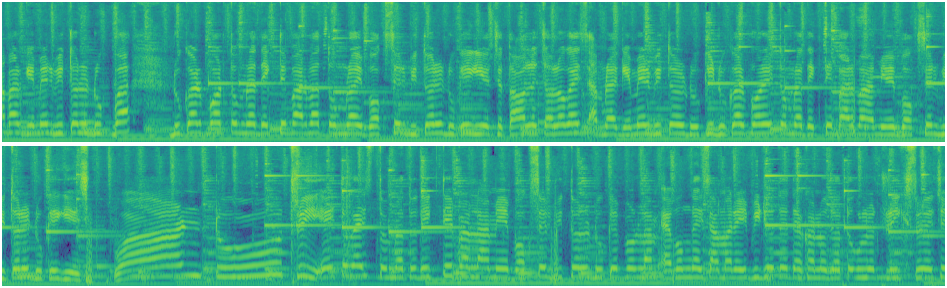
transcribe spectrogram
আবার গেমের ভিতরে ঢুকবা। ঢুকার পর তোমরা দেখতে পারবা, তোমরা ওই বক্সের ভিতরে ঢুকে গিয়েছো। তাহলে চলো গাইজ আমরা গেমের ভিতরে ঢুকি, ঢুকার পরেই তোমরা দেখতে পারবা আমি ওই বক্সের ভিতরে ঢুকে গিয়েছি। ওয়ান টু থ্রি এই তো গাইজ তোমরা তো দেখতেই পারলা আমি এই বক্সের ভিতরে ঢুকে পড়লাম। এবং গাইজ আমার এই ভিডিওতে দেখানো যতগুলো ট্রিক্স রয়েছে,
